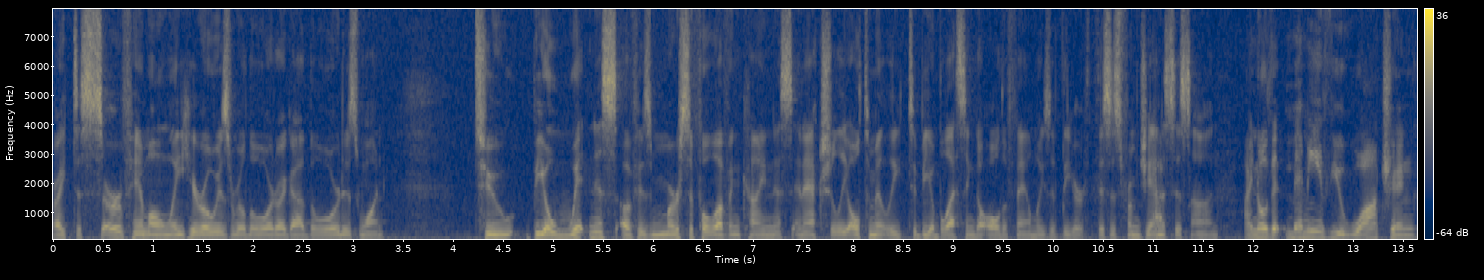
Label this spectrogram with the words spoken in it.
right? To serve Him only. Hear, O Israel, the Lord our God, the Lord is one. To be a witness of His merciful loving kindness and actually ultimately to be a blessing to all the families of the earth. This is from Genesis on. I know that many of you watching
